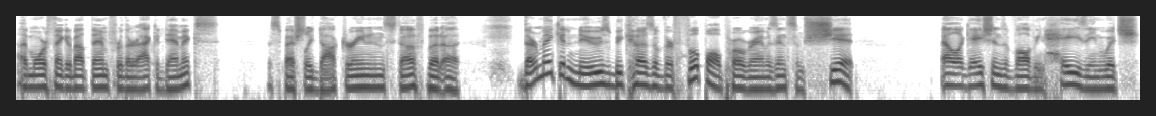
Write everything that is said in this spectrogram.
I'm more thinking about them for their academics, especially doctoring and stuff. But uh, they're making news because of their football program is in some shit allegations involving hazing, which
